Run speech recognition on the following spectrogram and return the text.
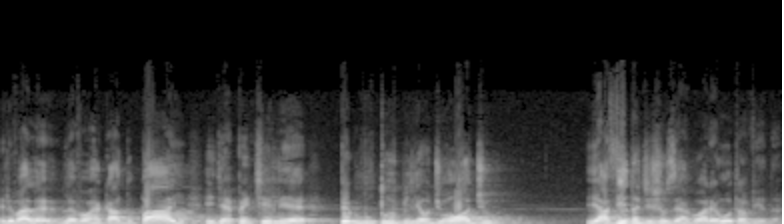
ele vai levar o recado do pai e de repente ele é pego num turbilhão de ódio. E a vida de José agora é outra vida.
